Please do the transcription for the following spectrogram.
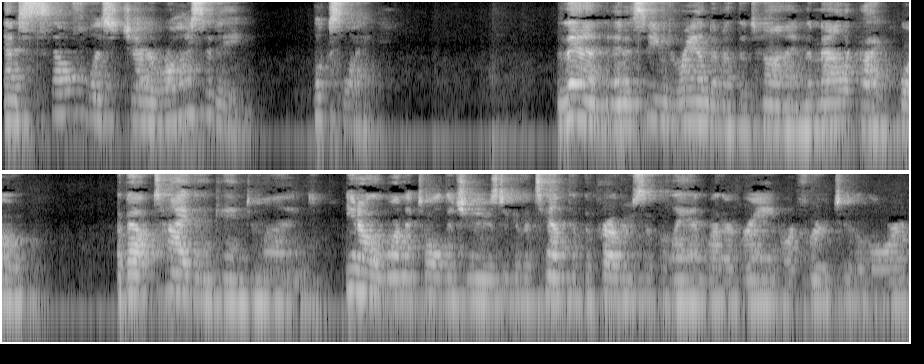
and selfless generosity looks like. Then, and it seemed random at the time, the Malachi quote about tithing came to mind. You know, the one that told the Jews to give a tenth of the produce of the land, whether grain or fruit, to the Lord.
